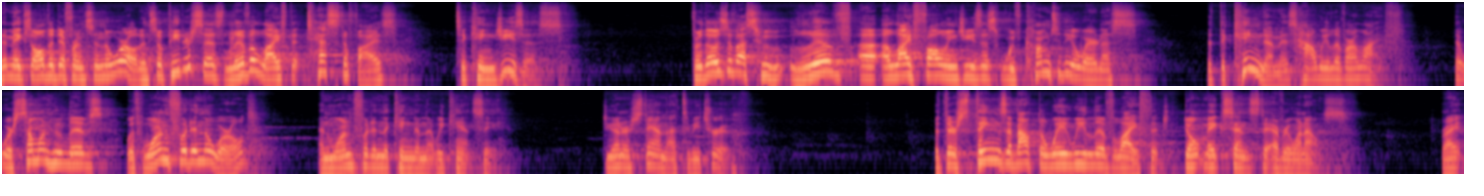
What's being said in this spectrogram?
that makes all the difference in the world. And so Peter says, live a life that testifies to King Jesus. For those of us who live a life following Jesus, we've come to the awareness that the kingdom is how we live our life. That we're someone who lives with one foot in the world and one foot in the kingdom that we can't see. Do you understand that to be true? That there's things about the way we live life that don't make sense to everyone else, right?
